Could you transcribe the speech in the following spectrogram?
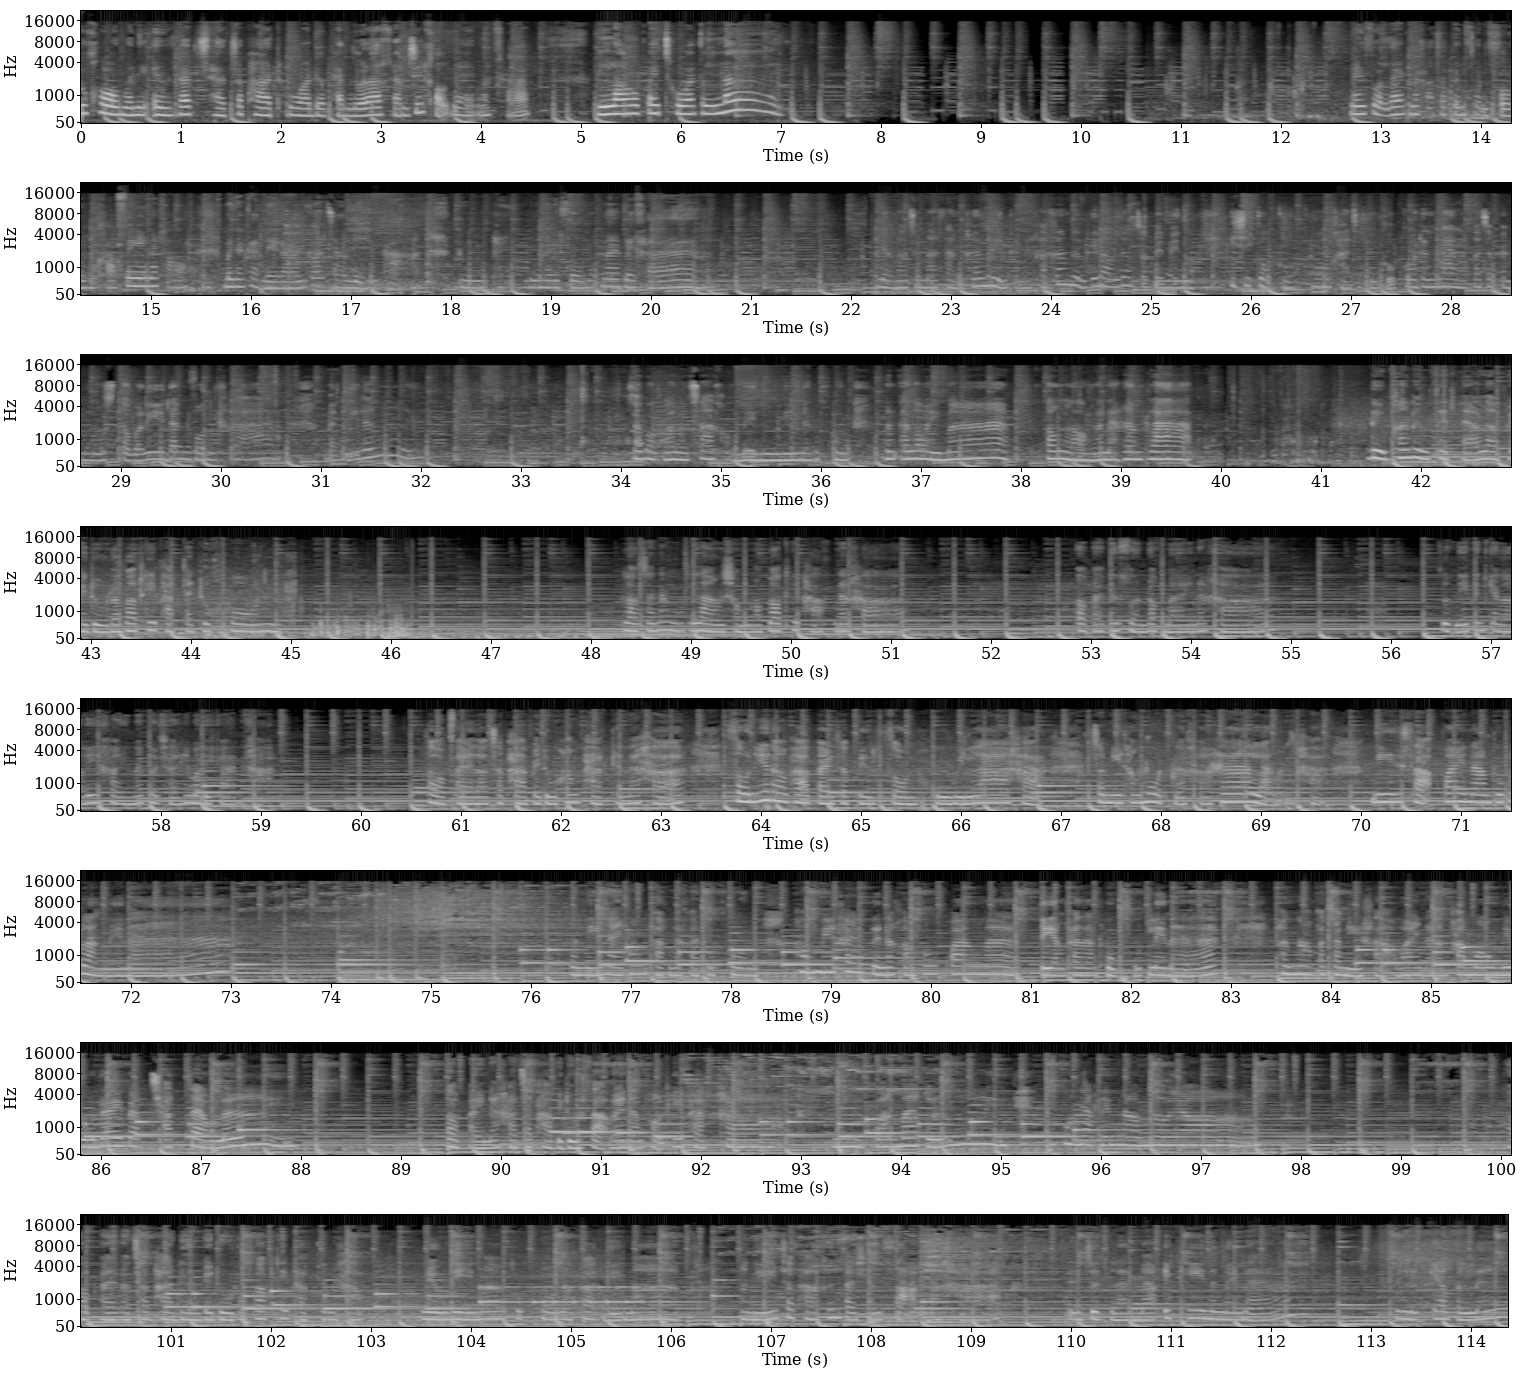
ทุกคนวันนี้เอ็นแซดแชทจะพาทัวร์เดอะแพนโดราแคมป์ที่เขาใหญ่นะคะ เราไปทัวร์กันเลย ในส่วนแรกนะคะจะเป็นส่วนโซนของคาเฟ่นะคะ บรรยากาศในร้านก็จะหรูหราดูแพงดูไฮโซมากๆเลยค่ะ เดี๋ยวเราจะมาสั่งเครื่องดื่มกันนะคะ เครื่องดื่มที่เราเลือกจะเป็นเมนูอิชิโกะโกโก้ค่ะ จะเป็นโกโก้ด้านล่าง ก็จะเป็นมูสสตรอเบอรี่ด้านบนค่ะ แบบนี้เลย จะบอกว่ารสชาติของเมนูนี้นะทุกคน มันอร่อยมาก ต้องลองแล้วนะห้ามพลาด ดื่มเครื่องดื่มเสร็จแล้วเราไปดูรอบๆที่พักกันทุกคนเราจะนั่งรถรางชมรอบๆที่พักนะคะ ต่อไปเป็นสวนดอกไม้นะคะ จุดนี้เป็นแกลเลอรี่ค่ะยังไม่เปิดใช้ให้บริการค่ะ ต่อไปเราจะพาไปดูห้องพักกันนะคะ โซนที่เราพาไปจะเป็นโซนพูลวิลล่าค่ะ จะมีทั้งหมดนะคะ 5 หลังค่ะ มีสระว่ายน้ำทุกหลังเลยนะ วันนี้ในห้องพักนะคะทุกคน ห้องไม่แคบเลยนะคะห้องกว้างมาก เตียงขนาด 6 ฟุตเลยนะ ข้างนอกก็จะมีสระว่ายน้ำ ค่ะมองวิวได้แบบชัดแจ๋วเลย ต่อไปนะคะจะพาไปดูสระว่ายน้ำของที่พักค่ะอืมกว้างมากเลยทุกคนอยากเล่นน้ำเลยอะ ต่อไปเราจะพาเดินไปดูรอบๆที่พักกันค่ะ วิวดีมากทุกคนอากาศดีมาก อันนี้จะพาขึ้นไปชั้นสามนะคะ เป็นจุดแลนด์มาร์กอีกที่หนึ่งเลยนะ เป็นลิฟต์แก้วกันเลย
